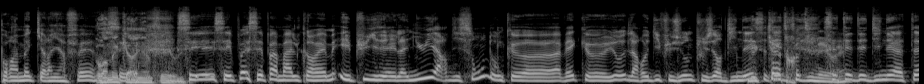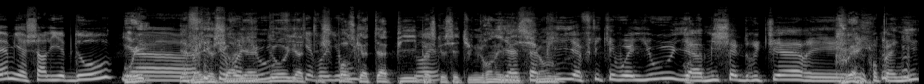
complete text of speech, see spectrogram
pour un mec qui a rien fait. Pour un mec c'est- qui a rien fait, oui. C'est c'est pas, c'est pas mal quand même. Et puis il y a la nuit Ardisson, donc euh, avec euh, la rediffusion de plusieurs dîners. De C'était- quatre dîners, C'était ouais. des dîners à thème. Il y a Charlie Hebdo, il y Oui. a, Il y a Bah, il y a Charlie Voyou, Hebdo, il y a, je pense qu'il y a Tapi, parce que c'est une grande Il y a émission. Tapi, il y a Flic et Voyou, il y a Michel Drucker et, Ouais. et compagnie,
